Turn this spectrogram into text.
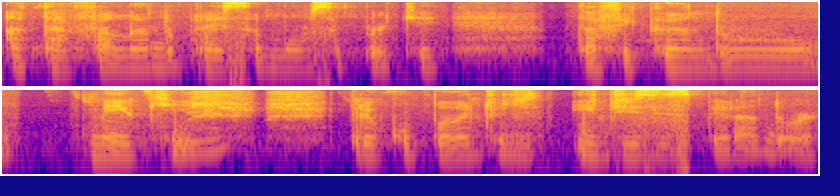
A tá falando para essa moça, porque tá ficando meio que preocupante e desesperador.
